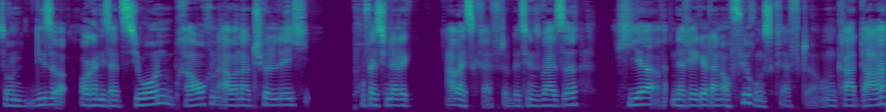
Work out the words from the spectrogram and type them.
So, und diese Organisationen brauchen aber natürlich professionelle Arbeitskräfte, beziehungsweise hier in der Regel dann auch Führungskräfte. Und gerade da,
